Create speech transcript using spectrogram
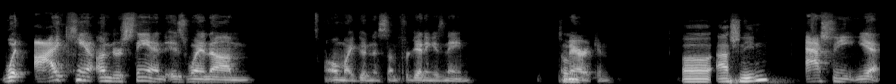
what I can't understand is when um oh my goodness, I'm forgetting his name. American. Uh Ashton Eaton? Ashton Eaton, yeah.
